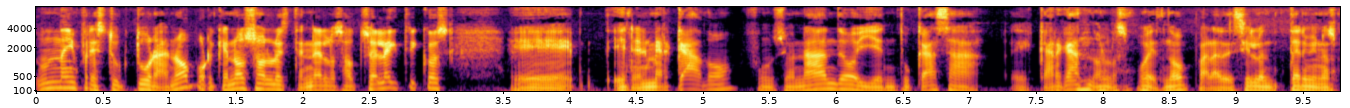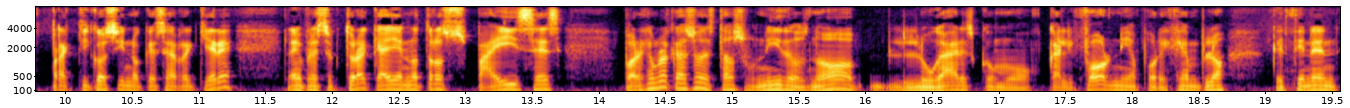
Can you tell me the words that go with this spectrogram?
una infraestructura, ¿no? Porque no solo es tener los autos eléctricos eh, en el mercado funcionando y en tu casa eh, cargándolos, pues, ¿no? Para decirlo en términos prácticos, sino que se requiere la infraestructura que hay en otros países por ejemplo, el caso de Estados Unidos, ¿no? Lugares como California, por ejemplo, que tienen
